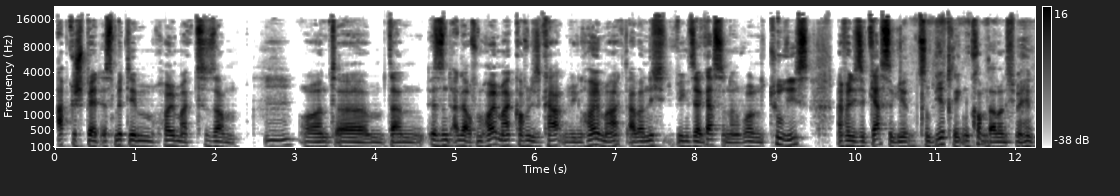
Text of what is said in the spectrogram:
abgesperrt ist mit dem Heumarkt zusammen. Mhm. Und ähm, dann sind alle auf dem Heumarkt, kaufen diese Karten wegen Heumarkt, aber nicht wegen dieser Gasse. Und dann wollen Touris einfach in diese Gasse gehen zum Bier trinken, kommen da aber nicht mehr hin.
